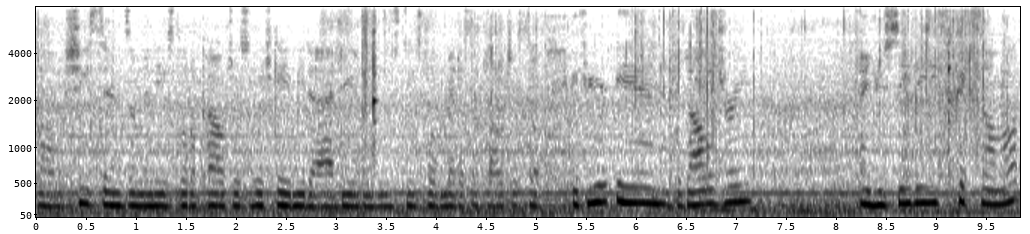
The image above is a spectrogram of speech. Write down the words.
Um, she sends them in these little pouches, which gave me the idea to use these little medicine pouches. So if you're in the Dollar Tree and you see these, pick some up.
